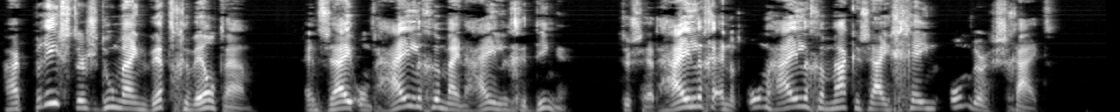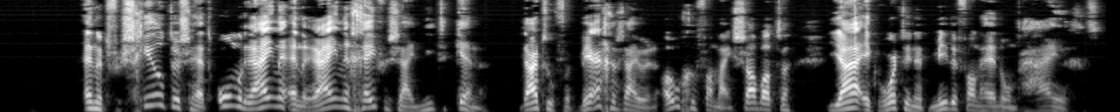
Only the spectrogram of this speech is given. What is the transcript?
Haar priesters doen mijn wet geweld aan, en zij ontheiligen mijn heilige dingen. Tussen het heilige en het onheilige maken zij geen onderscheid. En het verschil tussen het onreine en reine geven zij niet te kennen. Daartoe verbergen zij hun ogen van mijn sabbatten ja, ik word in het midden van hen ontheiligd.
